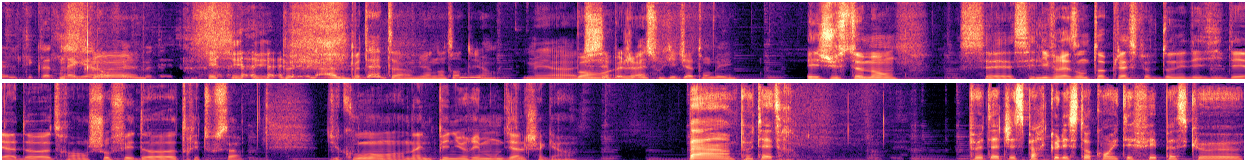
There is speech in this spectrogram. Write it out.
Elle t'éclate la gueule, en fait, peut-être. Pe- ah, peut-être, hein, bien entendu. hein. Mais euh, Bon, tu sais pas jamais sur qui tu vas tomber. Et justement, ces, ces livraisons topless peuvent donner des idées à d'autres, en chauffer d'autres et tout ça. Du coup, on a une pénurie mondiale, Chagara. Ben, peut-être. Peut-être, j'espère que les stocks ont été faits parce que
